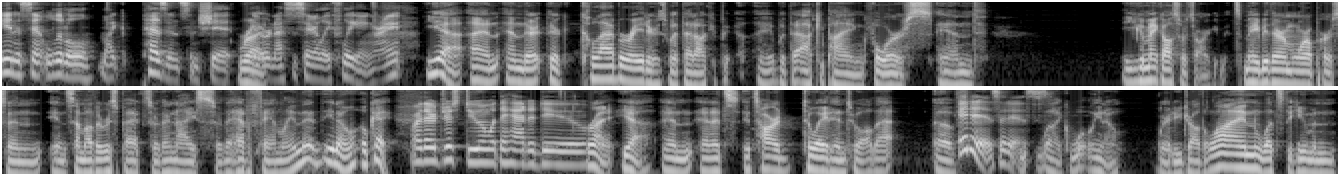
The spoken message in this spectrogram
innocent little like peasants and shit Right. that were necessarily fleeing, right? Yeah, and and they're they're collaborators with that occup- uh, with the occupying force, and you can make all sorts of arguments. Maybe they're a moral person in some other respects, or they're nice, or they have a family, and then you know, okay, Or they're just doing what they had to do. right, yeah, and and it's it's hard to wade into all that of It is, it is. like you know, where do you draw the line? What's the human,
